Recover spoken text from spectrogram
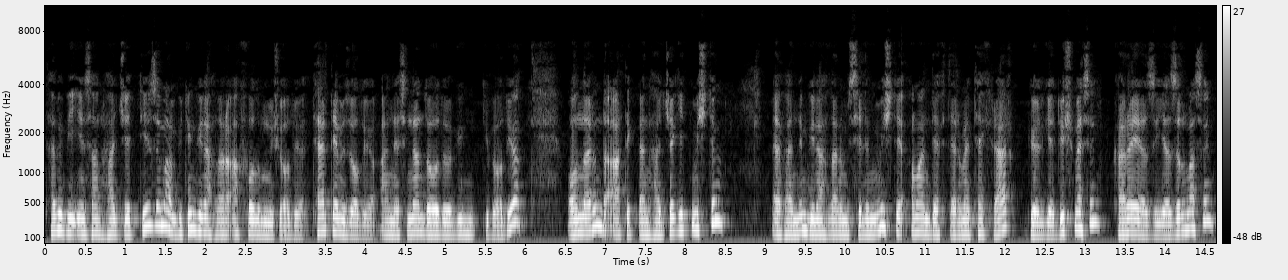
Tabi bir insan hac ettiği zaman bütün günahları affolunmuş oluyor. Tertemiz oluyor. Annesinden doğduğu gün gibi oluyor. Onların da artık ben hacca gitmiştim. Efendim günahlarım silinmişti. Aman defterime tekrar gölge düşmesin. Kara yazı yazılmasın.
